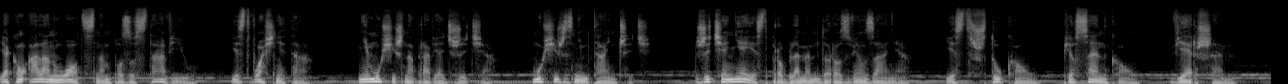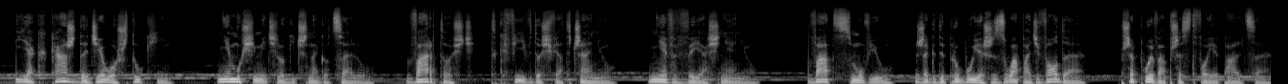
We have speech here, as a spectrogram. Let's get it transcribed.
jaką Alan Watts nam pozostawił, jest właśnie ta: nie musisz naprawiać życia, musisz z nim tańczyć. Życie nie jest problemem do rozwiązania, jest sztuką, piosenką, wierszem. I jak każde dzieło sztuki, nie musi mieć logicznego celu. Wartość tkwi w doświadczeniu, nie w wyjaśnieniu. Watts mówił, że gdy próbujesz złapać wodę, przepływa przez twoje palce,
